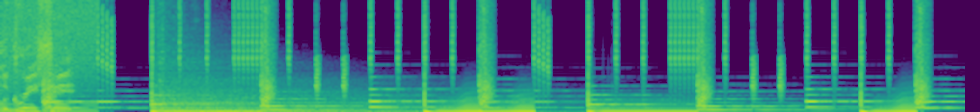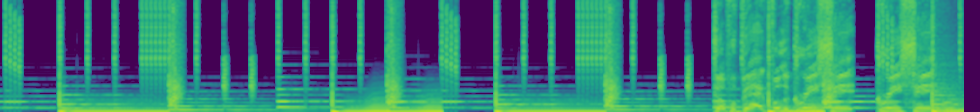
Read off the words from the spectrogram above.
full of green shit. Duffel bag full of green shit, green shit.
